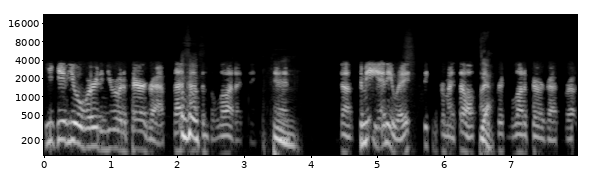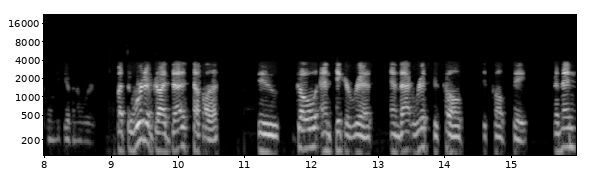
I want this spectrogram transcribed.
he gave you a word and you wrote a paragraph. That Mhm. happens a lot, I think. And Hmm. uh, to me, anyway, speaking for myself, Yeah. I've written a lot of paragraphs where I was only given a word. But the Word of God does tell us to go and take a risk, and that risk is called is called faith. And then,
